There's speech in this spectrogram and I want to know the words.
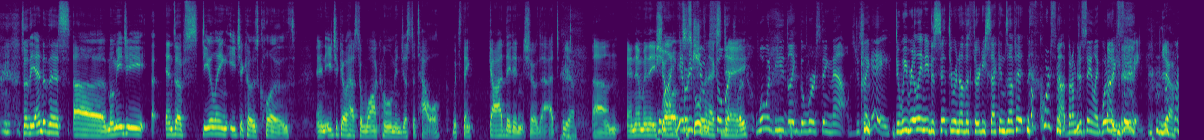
so the end of this, uh, Momiji uh, ends up stealing Ichiko's clothes, and Ichiko has to walk home in just a towel. Which thank God they didn't show that. Yeah. Um, and then when they show Why? up They to school the showed next so day, What, what would be like the worst thing now? It's just like, hey, do we really need to sit through another thirty seconds of it? of course not. But I'm just saying, like, what are we saving? Yeah.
